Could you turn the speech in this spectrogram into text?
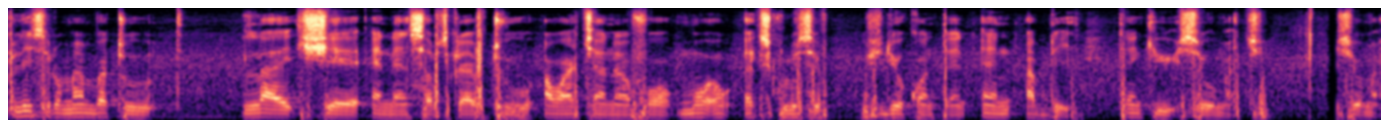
Please remember to like, share, and then subscribe to our channel for more exclusive video content and update. Thank you so much. So much.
